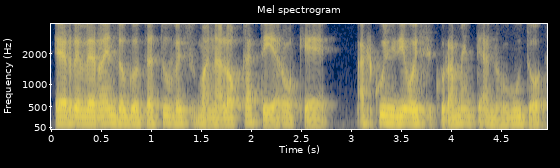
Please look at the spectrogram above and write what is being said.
e il reverendo Gotatuve Sumanalokkatero, che alcuni di voi sicuramente hanno avuto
